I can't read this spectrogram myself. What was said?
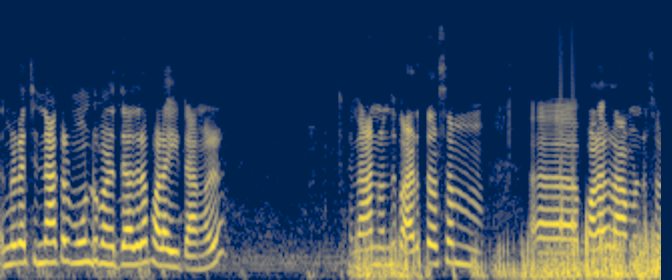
எங்களோட சின்னாக்கள் மூன்று மணி தேதியில் பழகிட்டாங்க. நான் வந்து அடுத்த வருஷம் பழகலாம்னு சொல்லி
